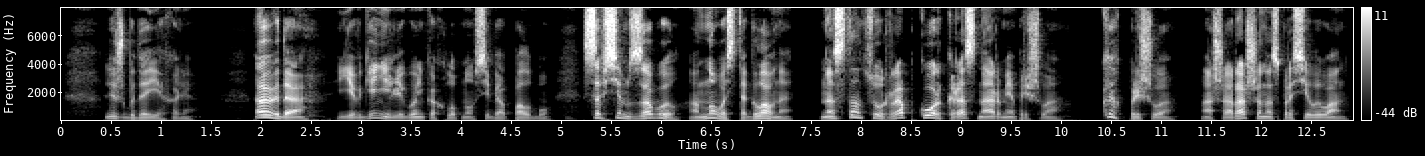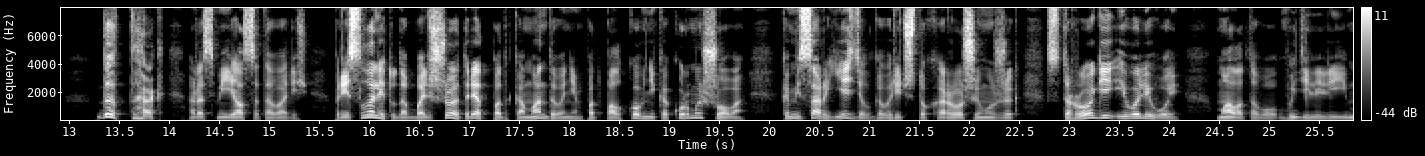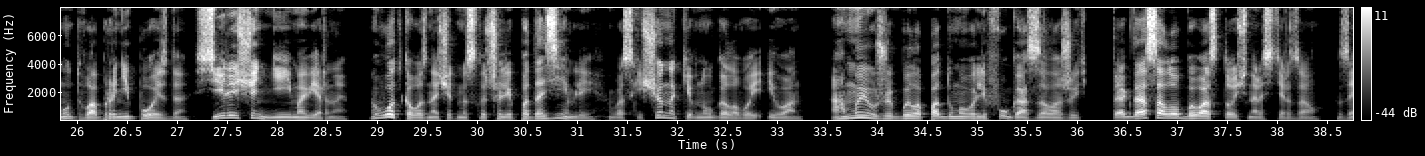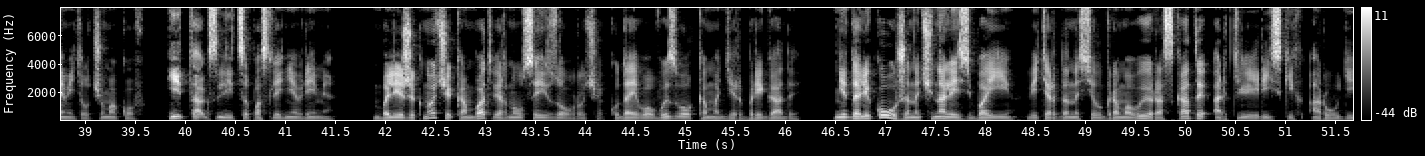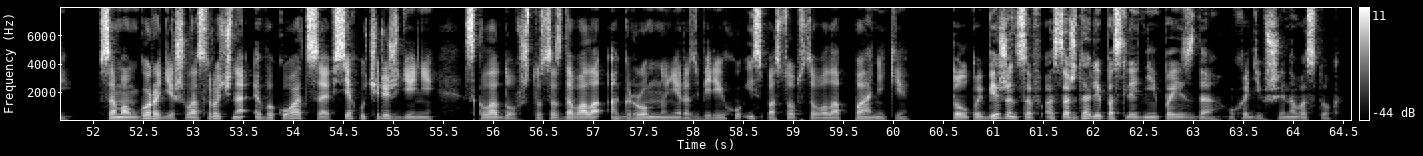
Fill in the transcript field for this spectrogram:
Лишь бы доехали. Ах да, Евгений легонько хлопнул себя по лбу. Совсем забыл, а новость-то главная. На станцию Рабкор Красная Армия пришла. Как пришла? Ошарашенно спросил Иван. «Да так», — рассмеялся товарищ. «Прислали туда большой отряд под командованием подполковника Курмышова. Комиссар ездил, говорит, что хороший мужик, строгий и волевой. Мало того, выделили ему два бронепоезда. Силище неимоверное. «Вот кого, значит, мы слышали под оземлей», — восхищенно кивнул головой Иван. «А мы уже было подумывали фугас заложить». «Тогда Солоб бы вас точно растерзал», — заметил Чумаков. «И так злится последнее время». Ближе к ночи комбат вернулся из Овруча, куда его вызвал командир бригады. Недалеко уже начинались бои, ветер доносил громовые раскаты артиллерийских орудий. В самом городе шла срочная эвакуация всех учреждений, складов, что создавало огромную неразбериху и способствовало панике. Толпы беженцев осаждали последние поезда, уходившие на восток.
